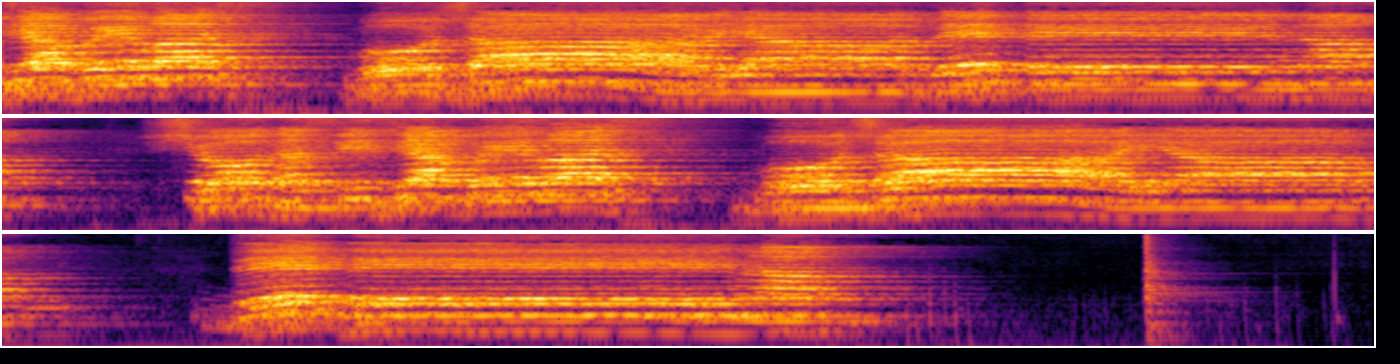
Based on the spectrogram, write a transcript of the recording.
з'явилась Божая дитина, що на світ з'явилась.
